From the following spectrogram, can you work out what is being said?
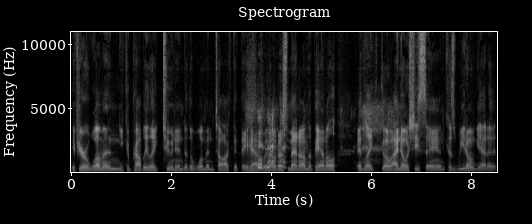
if you're a woman, you could probably like tune into the woman talk that they have without us men on the panel, and like go, I know what she's saying because we don't get it,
